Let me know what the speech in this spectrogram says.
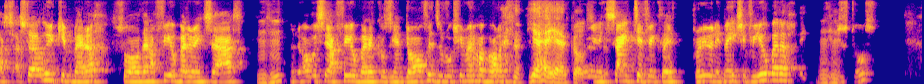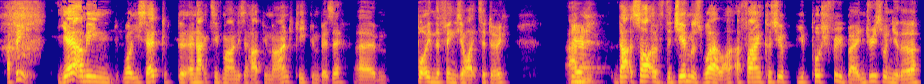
I, I start looking better. So then I feel better inside. Mm-hmm. And obviously, I feel better because the endorphins are rushing around my body. yeah, yeah, of course. I mean, it's scientifically proven it makes you feel better. It, mm-hmm. it just does. I think, yeah, I mean, what you said, an active mind is a happy mind, keeping busy, um, but in the things you like to do. And yeah. that sort of the gym as well. I, find because you you push through boundaries when you're there.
